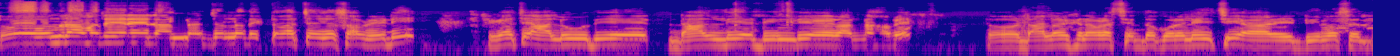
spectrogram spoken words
তো বন্ধুরা, আমাদের রান্নার জন্য দেখতে পাচ্ছ এই যে সব রেডি ঠিক আছে, আলু দিয়ে, ডাল দিয়ে, ডিম দিয়ে রান্না হবে। তো ডালও এখানে আমরা সেদ্ধ করে নিয়েছি আর এই ডিমও সেদ্ধ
